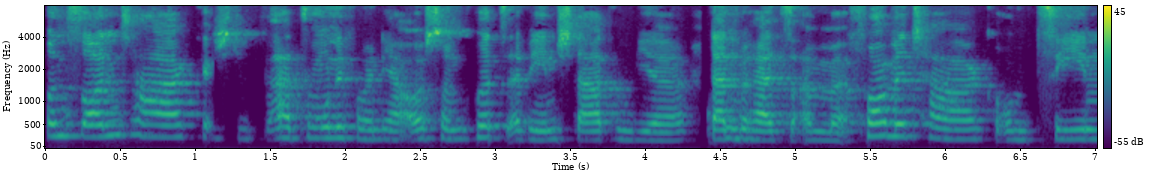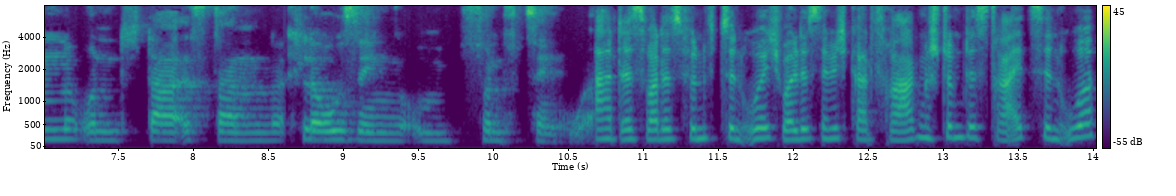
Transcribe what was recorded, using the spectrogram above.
und Sonntag, hat Simone vorhin ja auch schon kurz erwähnt, starten wir dann bereits am Vormittag um 10 und da ist dann Closing um 15 Uhr. Ah, das war das 15 Uhr. Ich wollte es nämlich gerade fragen, stimmt es 13 Uhr?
